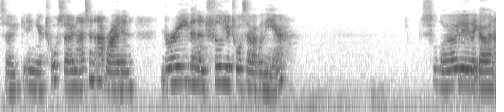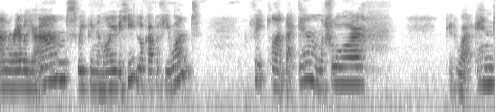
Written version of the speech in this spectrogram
So getting your torso nice and upright and breathe in and fill your torso up with the air. Slowly let go and unravel your arms, sweeping them overhead. Look up if you want. Feet plant back down on the floor. Good work. And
